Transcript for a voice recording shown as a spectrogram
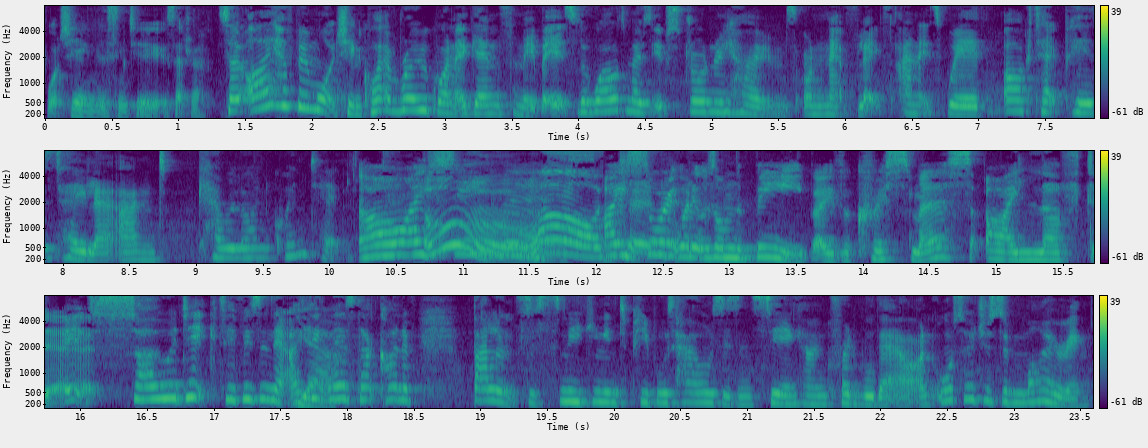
watching, listening to, etc.? So I have been watching quite a rogue one again for me, but it's The World's Most Extraordinary Homes on Netflix, and it's with architect Piers Taylor and Caroline Quentin. Oh, I've Oh. seen this. Oh, I saw it when it was on the Beeb over Christmas. I loved it. It's so addictive, isn't it? I think there's that kind of balance of sneaking into people's houses and seeing how incredible they are, and also just admiring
